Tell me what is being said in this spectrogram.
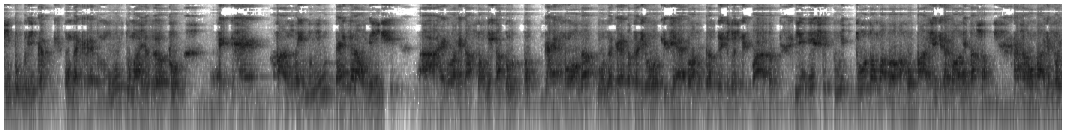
sim publica um decreto muito mais amplo, refazendo integralmente a regulamentação do Estatuto. Então, revoga o decreto anterior, que vinha regulamentando desde 2004, e institui toda uma nova roupagem de regulamentação. Essa roupagem foi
